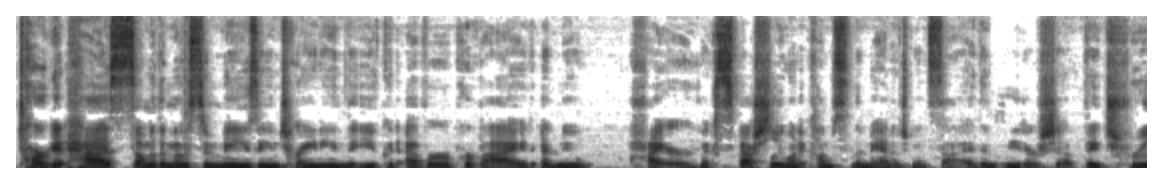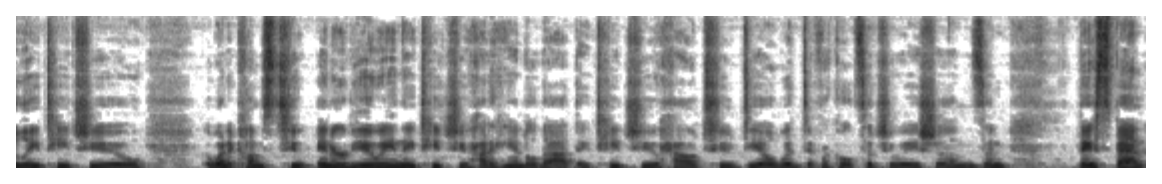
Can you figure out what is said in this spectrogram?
Target has some of the most amazing training that you could ever provide a new hire, especially when it comes to the management side and leadership. They truly teach you when it comes to interviewing, they teach you how to handle that. They teach you how to deal with difficult situations and they spent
